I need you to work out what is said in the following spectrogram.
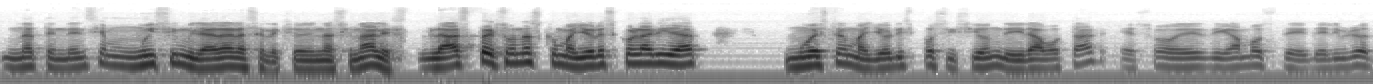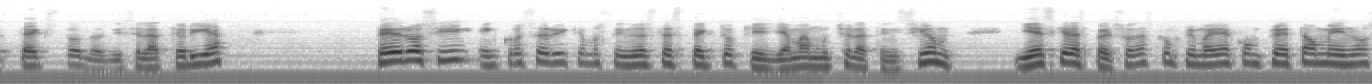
una tendencia muy similar a las elecciones nacionales. Las personas con mayor escolaridad muestran mayor disposición de ir a votar. Eso es, digamos, de, de libro de texto, nos dice la teoría. Pero sí, en Costa Rica hemos tenido este aspecto que llama mucho la atención y es que las personas con primaria completa o menos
